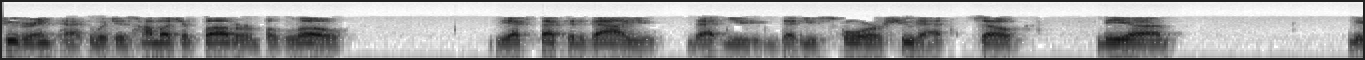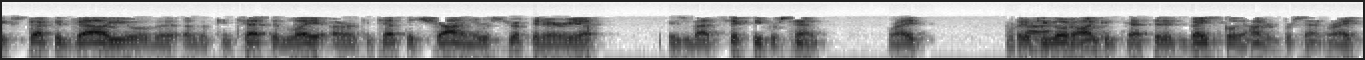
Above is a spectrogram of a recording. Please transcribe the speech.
shooter impact, which is how much above or below the expected value that you that you score or shoot at. So the uh, the expected value of a of a contested lay or a contested shot in the restricted area is about 60%, right? Okay. But if you go to uncontested, it's basically 100%, right?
